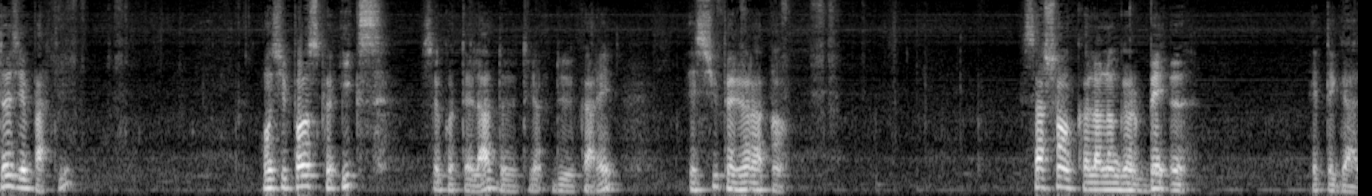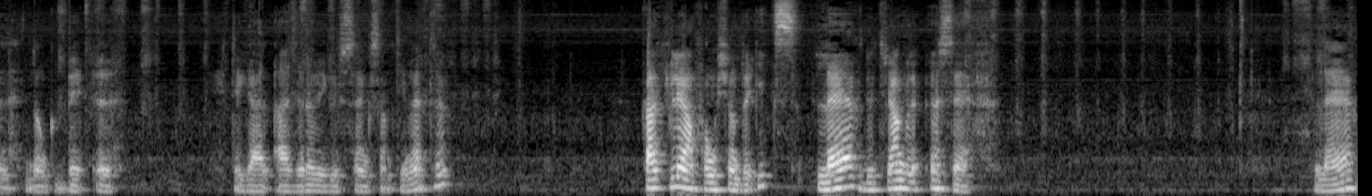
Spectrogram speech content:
Deuxième partie, on suppose que x, ce côté-là du carré, est supérieur à 1. Sachant que la longueur BE est égale, donc BE est égale à 0,5 cm, calculer en fonction de x l'aire du triangle ECF. L'aire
